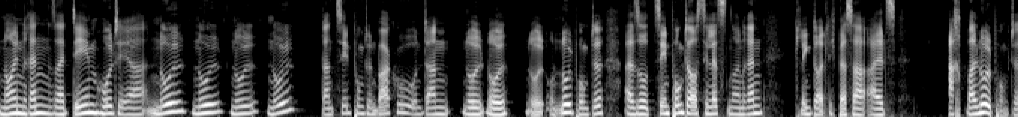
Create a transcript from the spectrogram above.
neun Rennen seitdem holte er 0, 0, 0, 0, dann 10 Punkte in Baku und dann 0, 0, 0 und 0 Punkte. Also 10 Punkte aus den letzten neun Rennen klingt deutlich besser als 8 mal 0 Punkte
